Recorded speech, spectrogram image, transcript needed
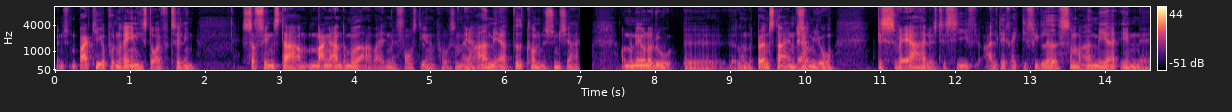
men hvis man bare kigger på den rene historiefortælling, så findes der mange andre måder at arbejde med forestillinger på, som er Ja. ja. meget mere vedkommende, synes jeg. Og nu nævner du øh, Leonard Bernstein, Ja. som jo desværre, har jeg lyst til at sige, aldrig rigtig fik lavet så meget mere end, øh,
